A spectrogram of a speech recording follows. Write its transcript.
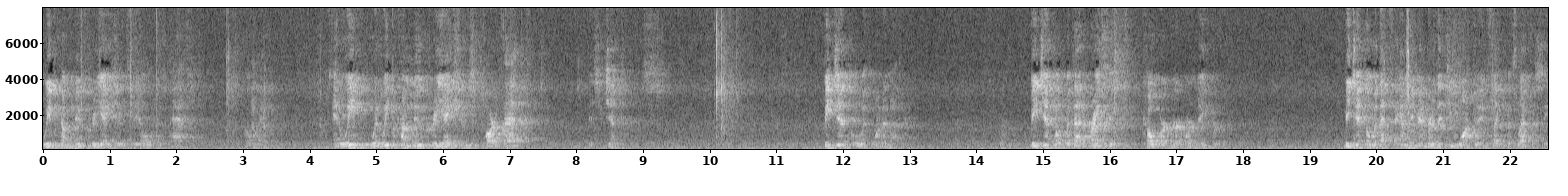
We become new creations. The old has passed away. And we, when we become new creations, part of that is gentleness. Be gentle with one another. Be gentle with that abrasive coworker or neighbor. Be gentle with that family member that you want to inflict with leprosy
